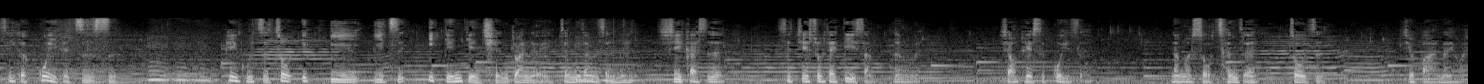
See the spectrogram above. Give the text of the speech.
是一个跪的姿势，嗯嗯嗯，屁股只坐一移移至一点点前端而已，整个让整个膝盖是是接触在地上，那么小腿是跪着，然后手撑着桌子，就把那碗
